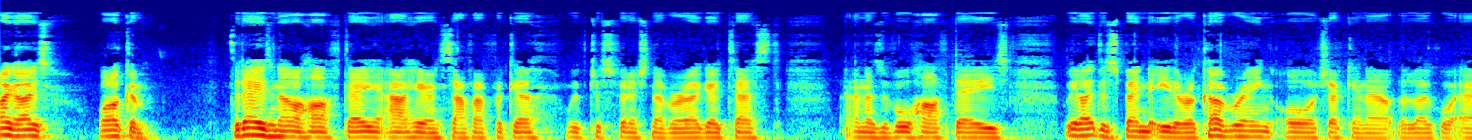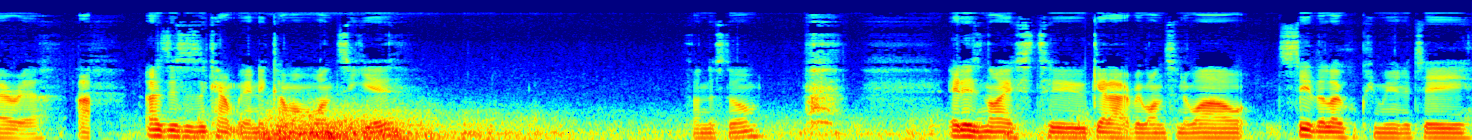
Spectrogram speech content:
Hi guys, welcome. Today is another half day out here in South Africa. We've just finished another ergo test, and as with all half days, we like to spend it either recovering or checking out the local area. Uh, as this is a camp we only come on once a year, thunderstorm, it is nice to get out every once in a while, see the local community,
